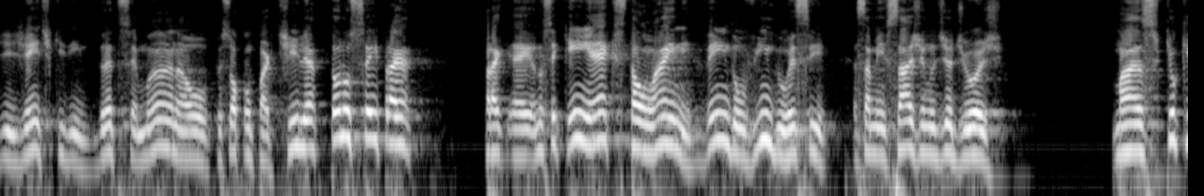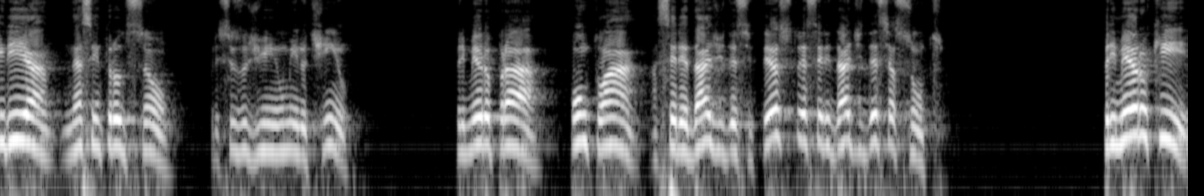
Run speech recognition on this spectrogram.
de gente que durante a semana ou o pessoal compartilha. Então não sei para é, não sei quem é que está online vendo, ouvindo esse, essa mensagem no dia de hoje. Mas o que eu queria nessa introdução, preciso de um minutinho, primeiro para pontuar a seriedade desse texto e a seriedade desse assunto. Primeiro que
